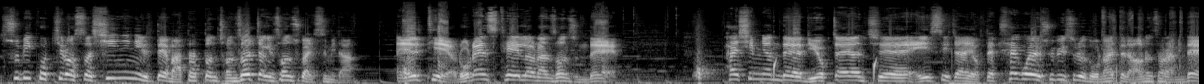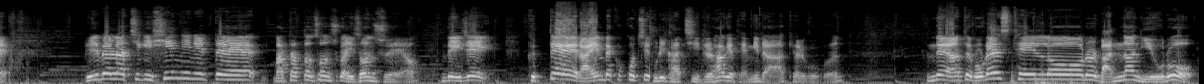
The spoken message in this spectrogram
수비 코치로서 신인일 때 맡았던 전설적인 선수가 있습니다. LT예요. 로렌스 테일러라는 선수인데 80년대 뉴욕 자이언츠의 에이스이자 역대 최고의 수비수를 논할 때 나오는 사람인데 빌벨라치기 신인일 때 맡았던 선수가 이 선수예요. 근데 이제 그때 라인베커 코치 둘이 같이 일을 하게 됩니다. 결국은. 근데 아무튼 로렌스 테일러를 만난 이후로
